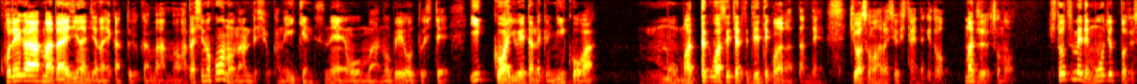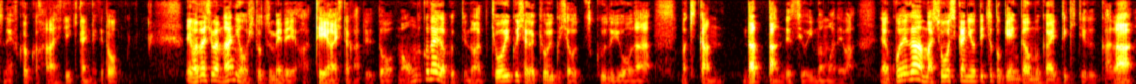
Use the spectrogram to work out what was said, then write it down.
これがまあ大事なんじゃないかというか、まあまあ私の方の何でしょうかね、意見ですね、をまあ述べようとして、1個は言えたんだけど2個はもう全く忘れちゃって出てこなかったんで、今日はその話をしたいんだけど、まずその、1つ目でもうちょっとですね、深く話していきたいんだけど、え私は何を一つ目で提案したかというと、まあ、音楽大学っていうのは教育者が教育者を作るような、まあ、機関だったんですよ、今までは。これが、まあ、少子化によってちょっと限界を迎えてきてるから、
